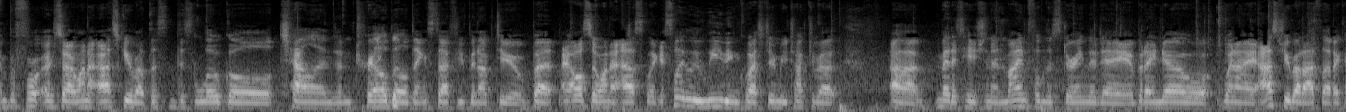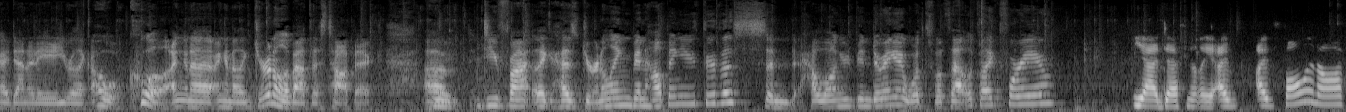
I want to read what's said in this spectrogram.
and before, uh, so I want to ask you about this this local challenge and trail building stuff you've been up to. But I also want to ask like a slightly leading question. We talked about uh, meditation and mindfulness during the day, but I know when I asked you about athletic identity, you were like, "Oh, cool! I'm gonna I'm gonna like journal about this topic." Um, mm. Do you find like has journaling been helping you through this, and how long you've been doing it? What's what's that look like for you? Yeah, definitely. I've I've fallen off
